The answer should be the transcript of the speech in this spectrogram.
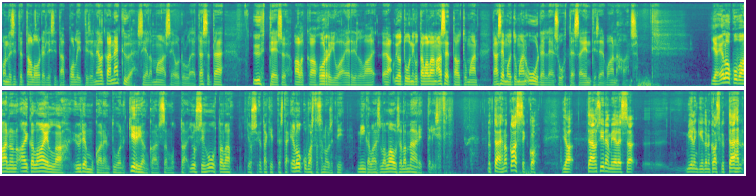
on ne sitten taloudellisia tai poliittisia, ne alkaa näkyä siellä maaseudulla. Ja tässä tämä yhteisö alkaa horjua eri ja joutuu niin kuin tavallaan asettautumaan ja asemoitumaan uudelleen suhteessa entiseen vanhaansa. Ja elokuvahan on aika lailla yhdenmukainen tuon kirjan kanssa, mutta Jussi Huhtala, jos jotakin tästä elokuvasta sanoisit, niin minkälaisella lauseella määrittelisit? No tämähän on klassikko ja tämä on siinä mielessä äh, mielenkiintoinen klassikko. Tämähän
